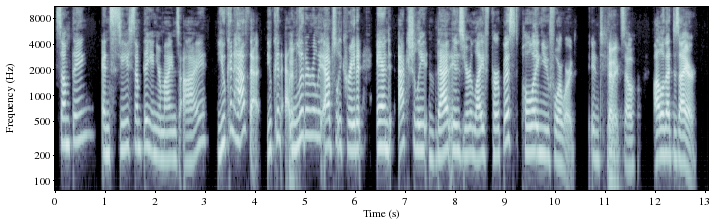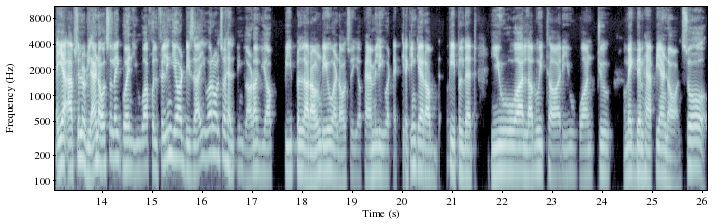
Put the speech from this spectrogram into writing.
something and see something in your mind's eye, you can have that. You can uh, literally absolutely create it. And actually, that is your life purpose pulling you forward into Correct. it. So, all of that desire. Uh, yeah, absolutely. And also, like when you are fulfilling your desire, you are also helping a lot of your people around you and also your family. You are taking care of people that you are love with or you want to make them happy and all. So,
